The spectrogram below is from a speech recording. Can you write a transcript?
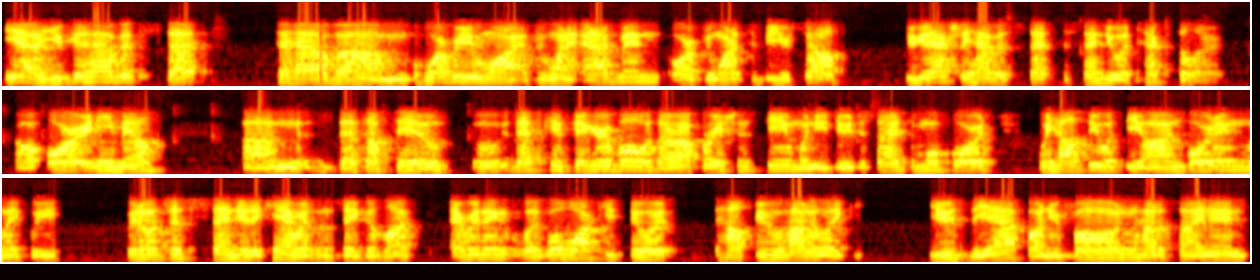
Yeah, you could have it set to have um, whoever you want. If you want an admin or if you want it to be yourself, you could actually have it set to send you a text alert or, or an email. Um, that's up to you. That's configurable with our operations team when you do decide to move forward. We help you with the onboarding. Like we, we don't just send you the cameras and say good luck everything like we'll walk you through it help you how to like use the app on your phone how to sign in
